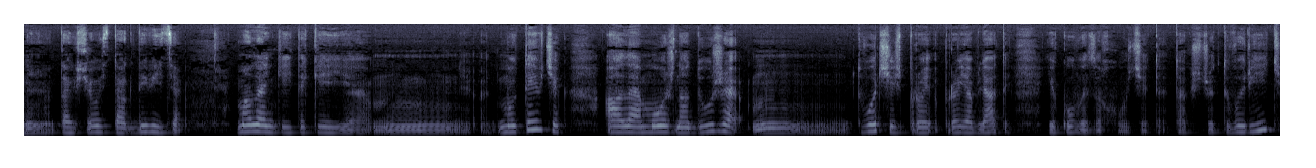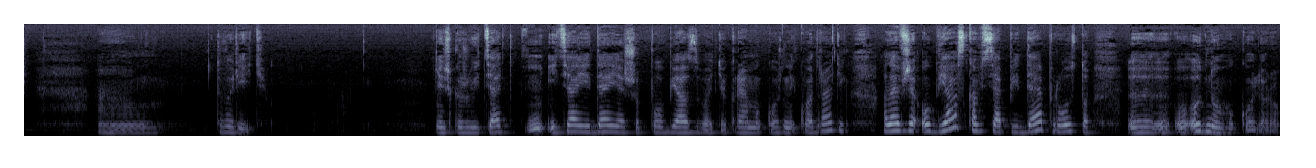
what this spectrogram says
Е, Так що ось так, дивіться, маленький такий е, мотивчик, але можна дуже творчість проявляти, яку ви захочете. Так що творіть, е, творіть. Я ж кажу, і ця, і ця ідея, щоб пообв'язувати окремо кожний квадратик, але вже обв'язка вся піде просто е, одного кольору.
